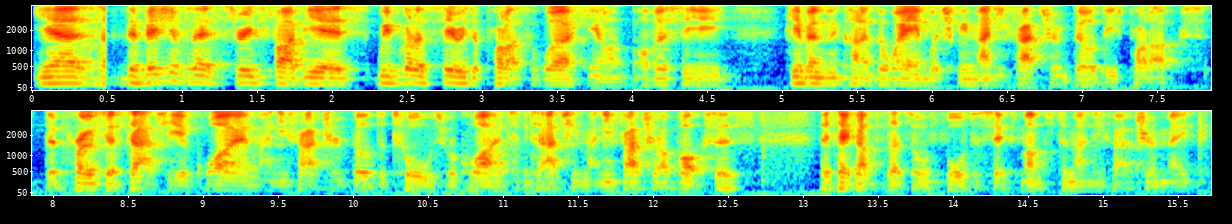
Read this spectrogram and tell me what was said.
Yeah, so the vision for the next three to five years, we've got a series of products we're working on. Obviously, given the kind of the way in which we manufacture and build these products, the process to actually acquire, manufacture, and build the tools required to, to actually manufacture our boxes, they take up to like sort of four to six months to manufacture and make.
